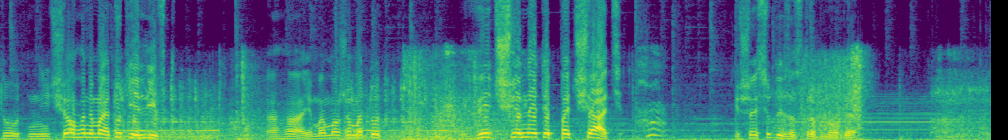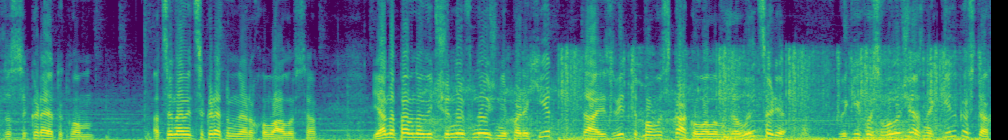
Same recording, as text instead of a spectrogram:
Тут нічого немає, тут є ліфт. Ага, і ми можемо тут відчинити печать. І ще сюди застрибнути. За секретиком. А це навіть секретом не рахувалося. Я напевно відчинив нижній перехід, та, і звідти повискакували вже лицарі в якихось величезних кількостях.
